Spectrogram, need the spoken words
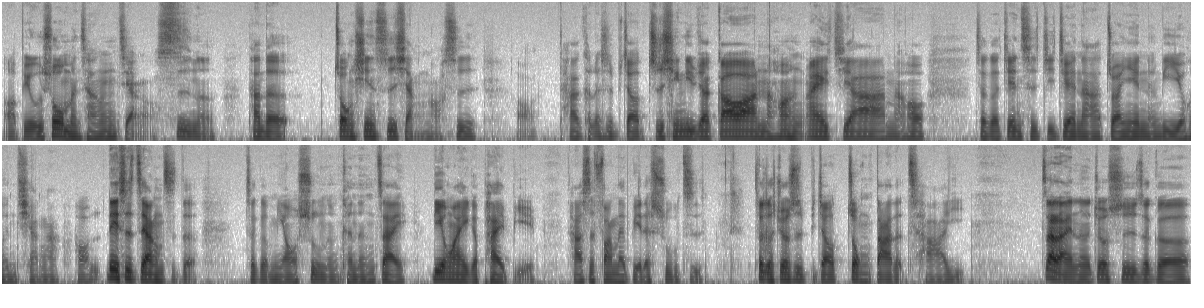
呃，比如说我们常常讲四呢，它的中心思想啊是哦，它可能是比较执行力比较高啊，然后很爱家啊，然后这个坚持己见啊，专业能力又很强啊，好，类似这样子的这个描述呢，可能在另外一个派别它是放在别的数字，这个就是比较重大的差异。再来呢，就是这个。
